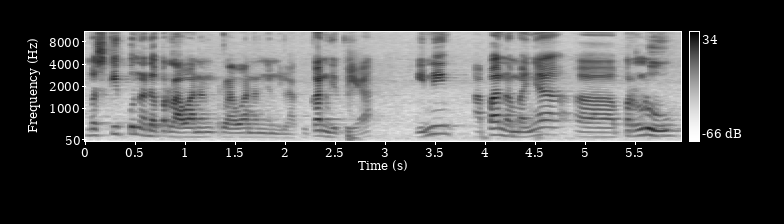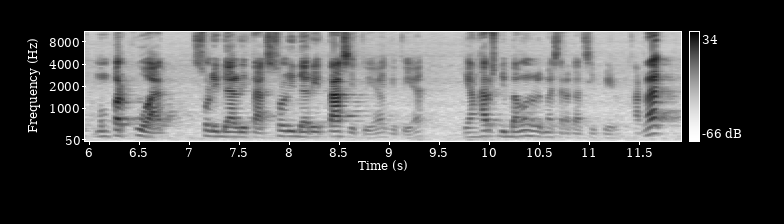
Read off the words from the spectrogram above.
meskipun ada perlawanan-perlawanan yang dilakukan gitu ya ini apa namanya eh, perlu memperkuat solidaritas solidaritas itu ya gitu ya yang harus dibangun oleh masyarakat sipil. Karena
